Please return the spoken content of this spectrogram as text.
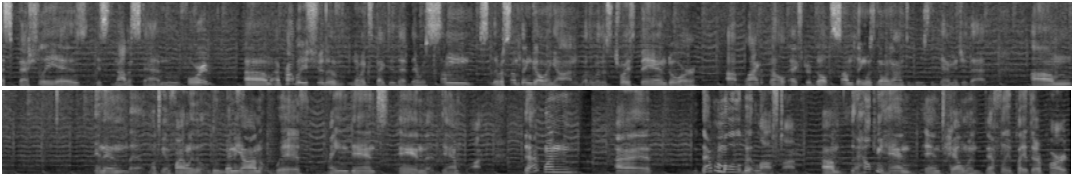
especially as it's not a stab move for it, um, I probably should have you know expected that there was some there was something going on, whether whether it's choice band or uh, black belt, extra belt, something was going on to boost the damage of that. Um, and then uh, once again, finally Lumineon with Rain Dance and Damp Rock. That one, uh, that one I'm a little bit lost on. Um, the Helping Hand and Tailwind definitely played their part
